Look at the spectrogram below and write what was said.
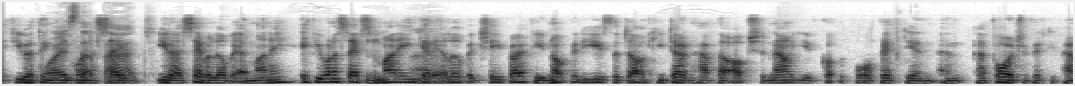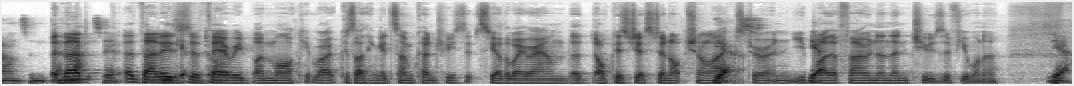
if you were thinking Why you want that to save, you know, save a little bit of money, if you want to save some Mm. money and get it a little bit cheaper, if you're not going to use the dock, you don't have that option now. You've got the 450 and, and uh, 450 pounds, and, But and that that's it. that You is get the dock. varied by market, right? Because I think in some countries it's the other way around. The dock is just an optional Yes. extra, and you Yeah. buy the phone and then choose if you want to. Yeah,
